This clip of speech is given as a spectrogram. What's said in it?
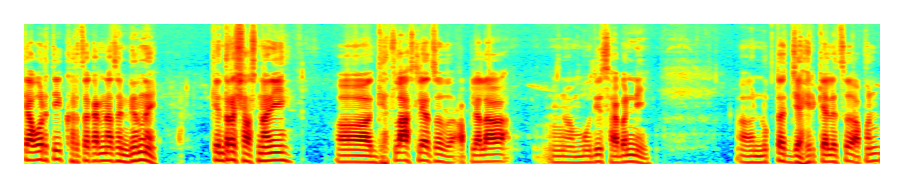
त्यावरती खर्च करण्याचा निर्णय केंद्र शासनाने घेतला असल्याचं आपल्याला मोदी साहेबांनी अ, नुकतंच जाहीर केल्याचं आपण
